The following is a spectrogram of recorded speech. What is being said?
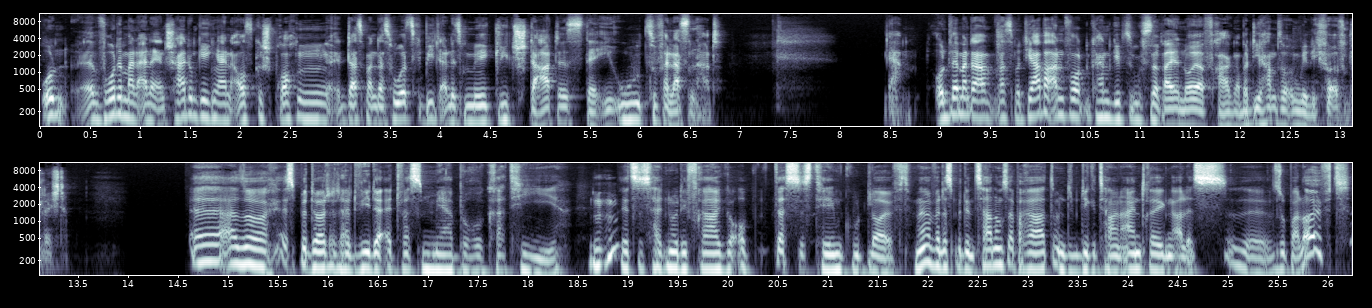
Und äh, wurde mal eine Entscheidung gegen einen ausgesprochen, dass man das Hoheitsgebiet eines Mitgliedstaates der EU zu verlassen hat. Ja. Und wenn man da was mit Ja beantworten kann, gibt es übrigens eine Reihe neuer Fragen, aber die haben sie irgendwie nicht veröffentlicht. Äh, also, es bedeutet halt wieder etwas mehr Bürokratie. Mhm. Jetzt ist halt nur die Frage, ob das System gut läuft. Ne? Wenn das mit dem Zahlungsapparat und den digitalen Einträgen alles äh, super läuft,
